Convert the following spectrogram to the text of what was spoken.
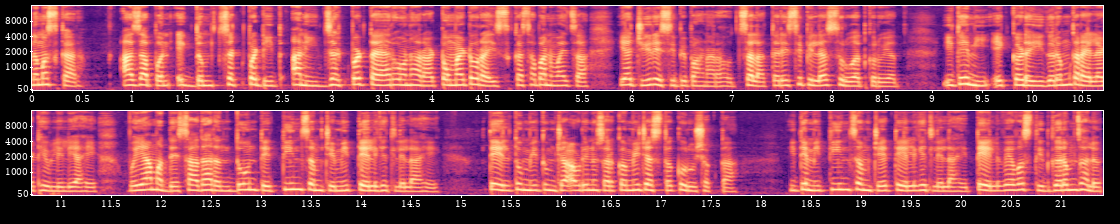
नमस्कार. आज आपण एकदम चटपटीत आणि झटपट तयार होणारा टोमॅटो राईस कसा बनवायचा याची रेसिपी पाहणार आहोत. चला तर रेसिपीला सुरुवात करूयात. इथे मी एक कढई गरम करायला ठेवलेली आहे व यामध्ये साधारण दोन ते तीन चमचे मी तेल घेतलेलं आहे. तेल तुम्ही तुमच्या आवडीनुसार कमी जास्त करू शकता. इथे मी तीन चमचे तेल घेतलेलं आहे. तेल व्यवस्थित गरम झालं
